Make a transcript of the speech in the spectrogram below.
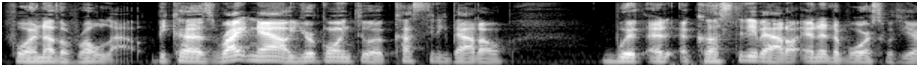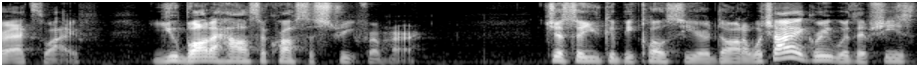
for another rollout? Because right now you're going through a custody battle with a, a custody battle and a divorce with your ex wife. You bought a house across the street from her just so you could be close to your daughter, which I agree with if she's,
